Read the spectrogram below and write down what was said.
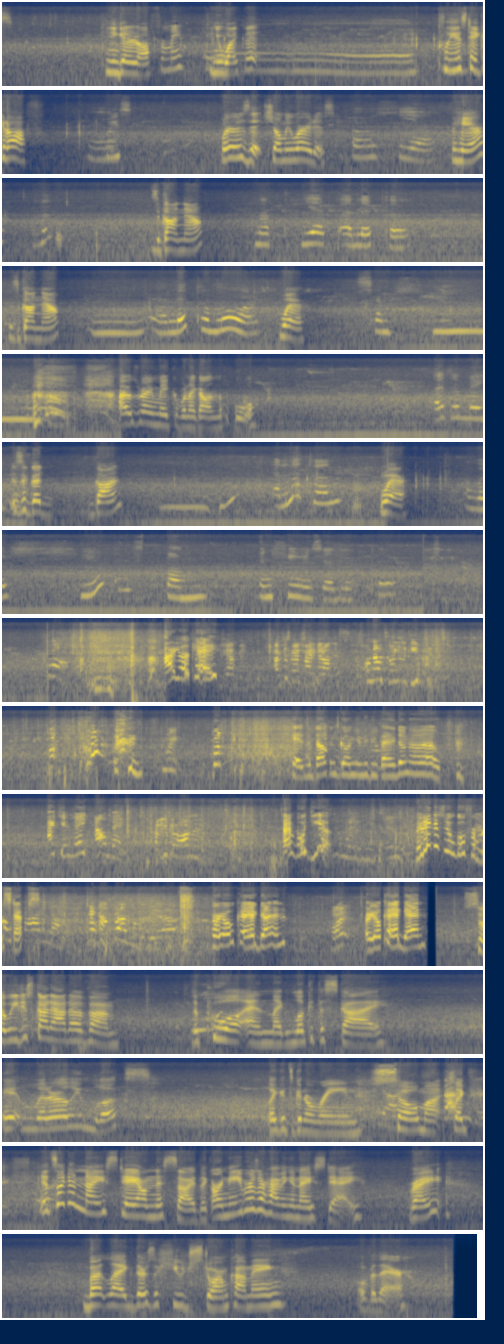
Can you get it off for me? Can you wipe it? Mm, Please take it off. Please. Where is it? Show me where it is. Oh, here. Right here? Mhm. Is it gone now? Not yet, a little. Is it gone now? Mm, a little more. Where? Some. Mm, I was wearing makeup when I got in the pool. I don't make Is it good? Gone? mm, a little. Where? I was here and some, and here is a little. Are you okay? I'm just gonna try to get on this. Oh no, it's going to the deep end. Wait. Okay, the dolphin's going in the deep end. I don't know. I can make Alvin. How do you get on? I have no idea. Maybe I guess we'll go from the steps. Are you okay again? What? Are you okay again? So we just got out of um, the pool and like look at the sky. It literally looks like it's gonna rain so much. Like it's like a nice day on this side. Like our neighbors are having a nice day, right? But like there's a huge storm coming over there.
